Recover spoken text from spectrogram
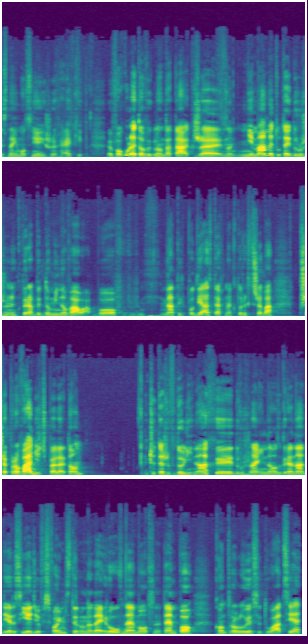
z najmocniejszych ekip. W ogóle to wygląda tak, że no nie mamy tutaj drużyny, która by dominowała, bo na tych podjazdach, na których trzeba przeprowadzić peleton, czy też w dolinach. Y, drużyna Ineos Grenadiers jedzie w swoim stylu, nadaje równe, mocne tempo, kontroluje sytuację,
